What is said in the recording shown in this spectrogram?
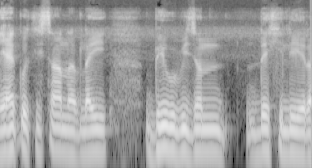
यहाँको किसानहरूलाई बिउ बिजनदेखि लिएर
